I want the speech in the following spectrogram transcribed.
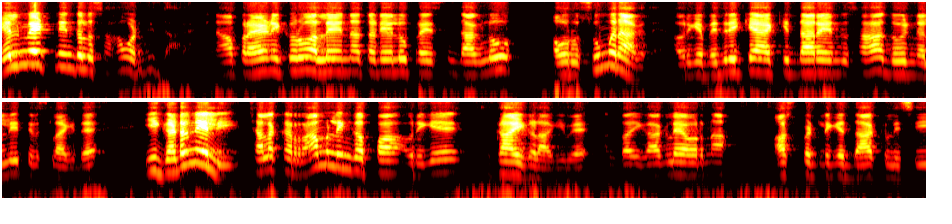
ಹೆಲ್ಮೆಟ್ ನಿಂದಲೂ ಸಹ ಹೊಡೆದಿದ್ದಾರೆ. ಇನ್ನು ಪ್ರಯಾಣಿಕರು ಹಲ್ಲೆಯನ್ನ ತಡೆಯಲು ಪ್ರಯತ್ನಿಸಿದಾಗಲೂ ಅವರು ಸುಮ್ಮನಾಗದೆ ಅವರಿಗೆ ಬೆದರಿಕೆ ಹಾಕಿದ್ದಾರೆ ಎಂದು ಸಹ ದೂರಿನಲ್ಲಿ ತಿಳಿಸಲಾಗಿದೆ. ಈ ಘಟನೆಯಲ್ಲಿ ಚಾಲಕ ರಾಮಲಿಂಗಪ್ಪ ಅವರಿಗೆ ಗಾಯಗಳಾಗಿವೆ ಅಂತ ಈಗಾಗಲೇ ಅವರನ್ನ ಹಾಸ್ಪಿಟ್ಲಿಗೆ ದಾಖಲಿಸಿ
